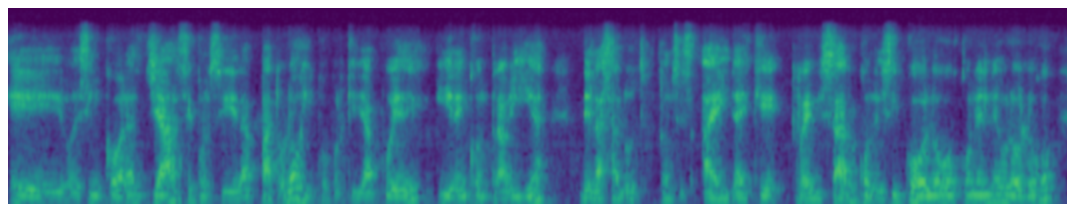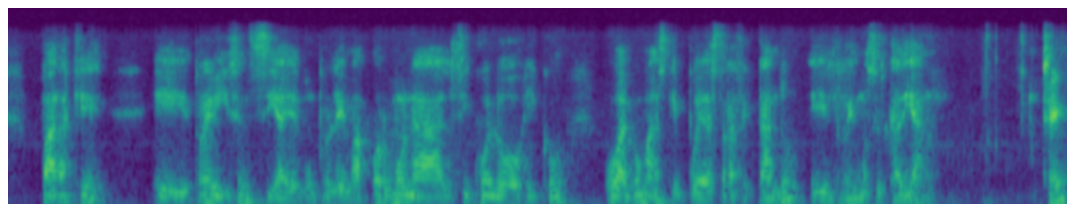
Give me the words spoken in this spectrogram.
eh, o de 5 horas ya se considera patológico porque ya puede ir en contravía de la salud. Entonces ahí ya hay que revisar con el psicólogo, con el neurólogo para que eh, revisen si hay algún problema hormonal, psicológico o algo más que pueda estar afectando el ritmo circadiano. ¿Sí?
